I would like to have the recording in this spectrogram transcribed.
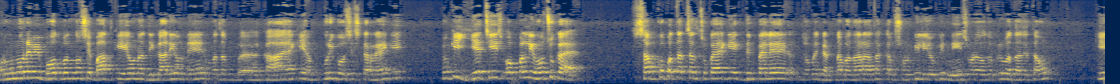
और उन्होंने भी बहुत बंदों से बात की है, उन अधिकारियों ने मतलब कहा है कि हम पूरी कोशिश कर रहे हैं कि, क्योंकि ये चीज़ ओपनली हो चुका है। सबको पता चल चुका है कि एक दिन पहले जो मैं घटना बता रहा था, कल सुन भी ली होगी, नहीं सुना हो तो फिर बता देता हूँ कि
